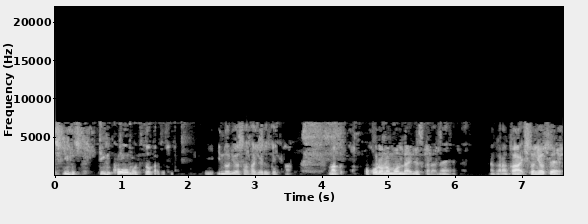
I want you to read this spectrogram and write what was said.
信信仰を持つとか、祈りを捧げるとか。まあ、心の問題ですからね。なかなか人によって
